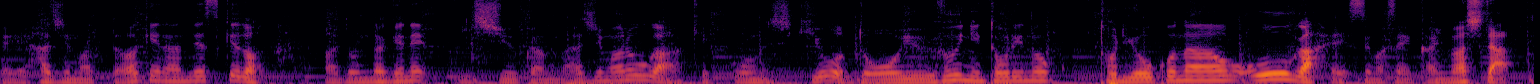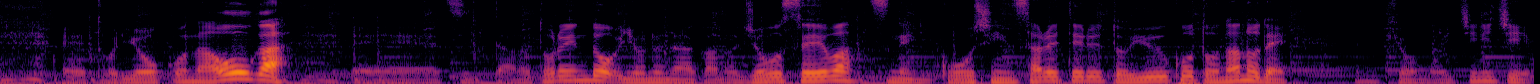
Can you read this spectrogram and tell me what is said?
え始まったわけなんですけど、まあ、どんだけね、1週間が始まろうが、結婚式をどういう風に取りの取り行おうが、えすいません、買いました。え取り行おうが、Twitter のトレンド、世の中の情勢は常に更新されているということなので、今日も一日、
